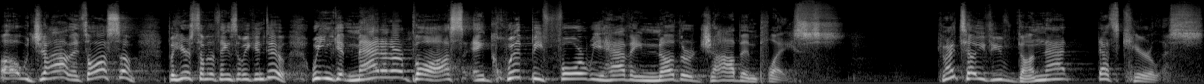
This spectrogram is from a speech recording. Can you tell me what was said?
a job. It's awesome. But here's some of the things that we can do. We can get mad at our boss and quit before we have another job in place. Can I tell you if you've done that? That's careless.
